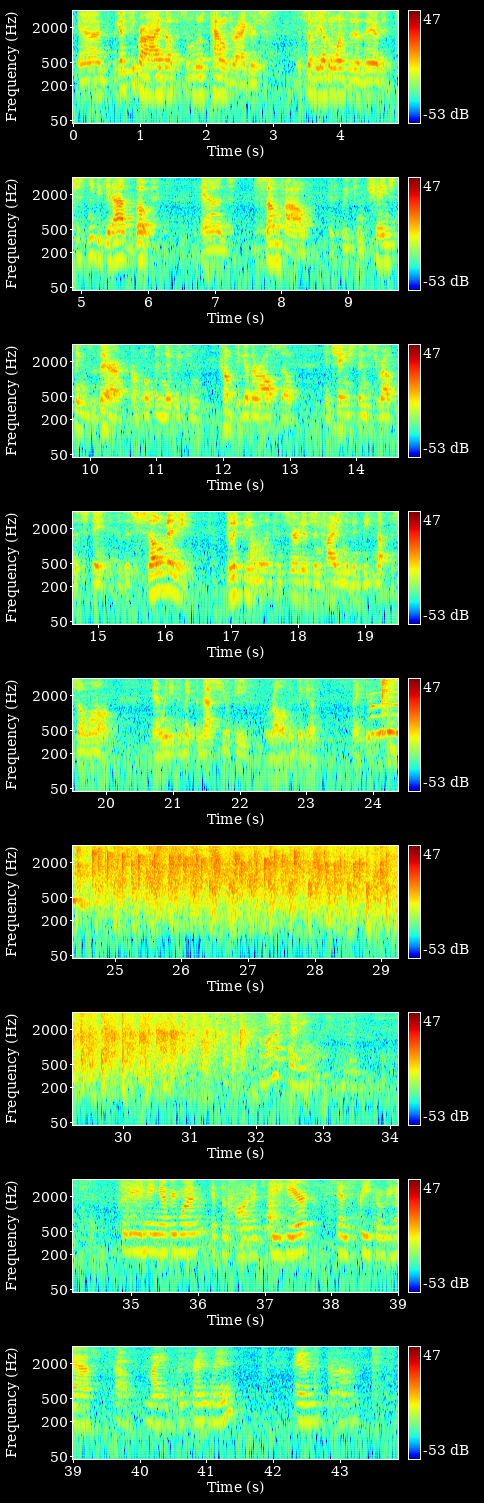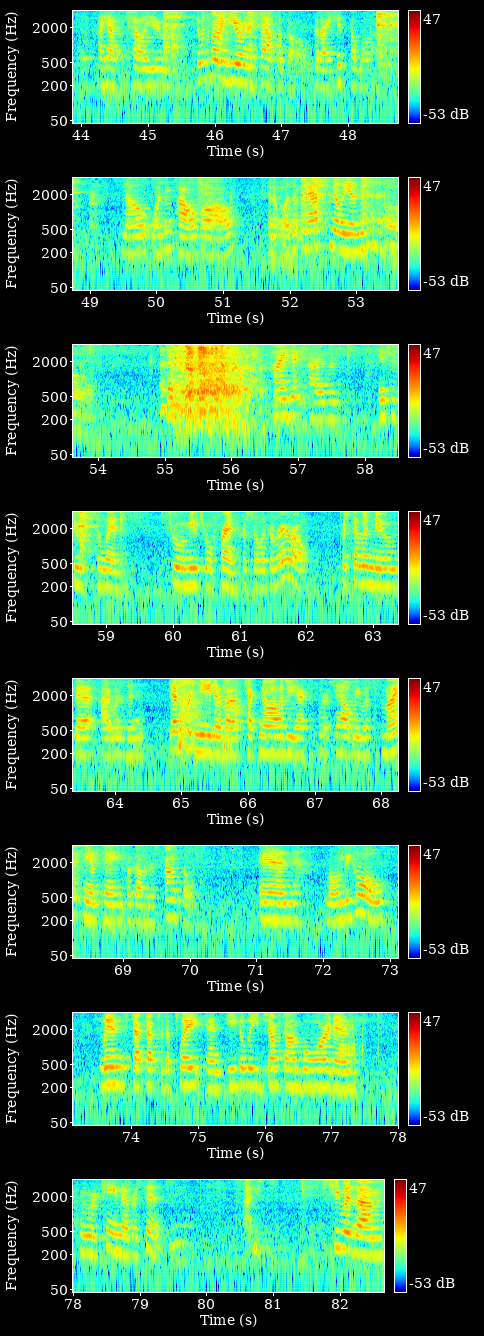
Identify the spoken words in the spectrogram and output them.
And we got to keep our eyes out for some of those paddle draggers and some of the other ones that are there that just need to get out of the boat. And somehow, if we can change things there, I'm hoping that we can come together also and change things throughout this state because there's so many good people and conservatives in hiding have been beaten up for so long. And we need to make the Mass GOP relevant again. Thank you. Come on up, Teddy. Good evening, everyone. It's an honor to be here and speak on behalf of my good friend Lynne. And um, I have to tell you, it was about a year and a half ago that I hit the lottery. No, it wasn't Powerball, and it wasn't Mass Millions. Oh. oh. I hit. I was introduced to Lynne through a mutual friend, Priscilla Guerrero. Priscilla knew that I was in desperate need of a technology expert to help me with my campaign for governor's council. And lo and behold, Lynne stepped up to the plate and eagerly jumped on board, and we were a team ever since. she was um,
